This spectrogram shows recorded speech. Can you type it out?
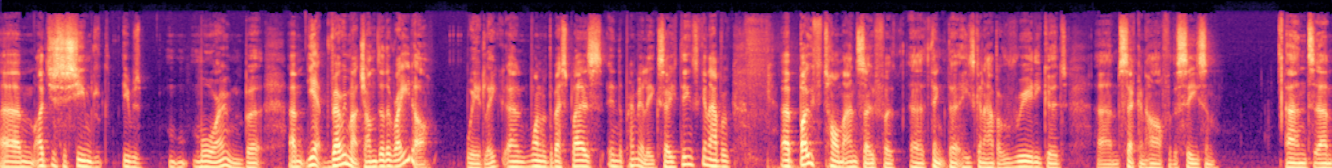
um, I just assumed he was more owned. But um, yeah, very much under the radar, weirdly, and one of the best players in the Premier League. So he thinks he's going to have a. Uh, both Tom and Zophar uh, think that he's going to have a really good um, second half of the season and, um,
